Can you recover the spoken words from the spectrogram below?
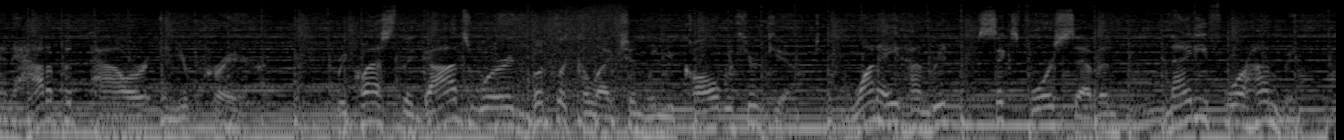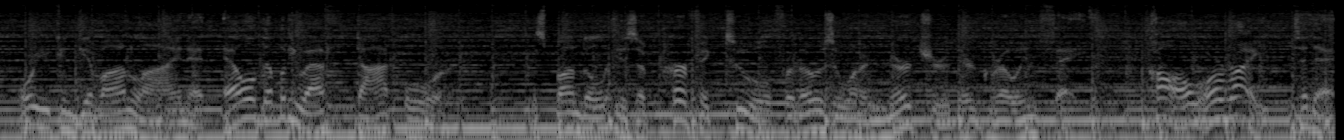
and how to put power in your prayer. Request the God's Word booklet collection when you call with your gift 1 800 647 9400 or you can give online at lwf.org. This bundle is a perfect tool for those who want to nurture their growing faith. Call or write today.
